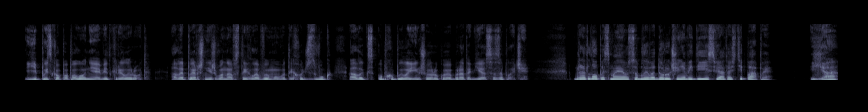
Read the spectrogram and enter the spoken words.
Єпископ Аполонія відкрила рот, але перш ніж вона встигла вимовити хоч звук, Алекс обхопила іншою рукою брата Діаса за плечі. Брат Лопес має особливе доручення від її святості папи. Я?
